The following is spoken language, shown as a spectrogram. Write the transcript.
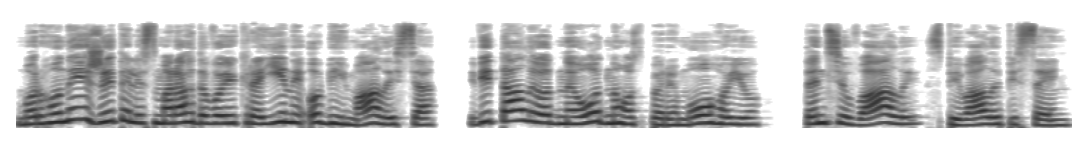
Моргуни й жителі Смарагдової країни обіймалися, вітали одне одного з перемогою, танцювали, співали пісень.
